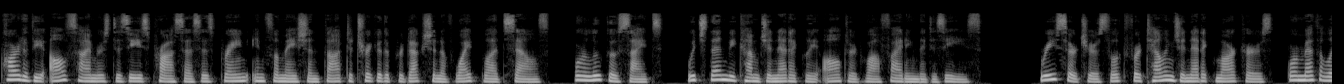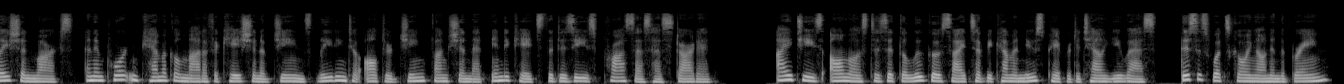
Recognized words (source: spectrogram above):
Part of the Alzheimer's disease process is brain inflammation thought to trigger the production of white blood cells, or leukocytes, which then become genetically altered while fighting the disease. Researchers looked for telling genetic markers, or methylation marks, an important chemical modification of genes leading to altered gene function that indicates the disease process has started. It's almost as if the leukocytes have become a newspaper to tell us, this is what's going on in the brain,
